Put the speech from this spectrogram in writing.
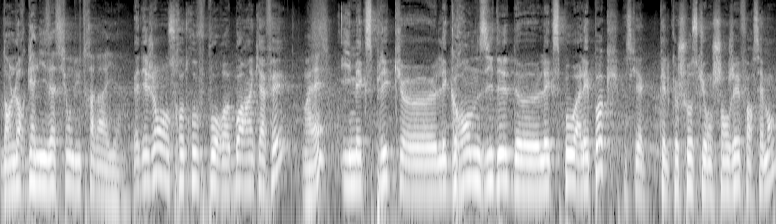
dans l'organisation du travail? Mais Des gens, on se retrouve pour euh, boire un café. Ouais. Il m'explique euh, les grandes idées de l'expo à l'époque, parce qu'il y a quelque chose qui ont changé forcément.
